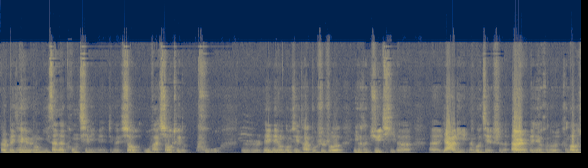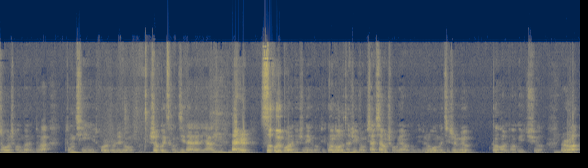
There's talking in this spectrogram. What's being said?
他说北京有一种弥散在空气里面，这个消无法消退的苦，就是那那种东西，它不是说一个很具体的呃压力能够解释的。当然，北京有很多很高的生活成本，对吧？通勤或者说这种社会层级带来的压力，但是似乎又不完全是那个东西，更多的它是一种像乡愁一样的东西，就是我们其实没有更好的地方可以去了。比如说，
